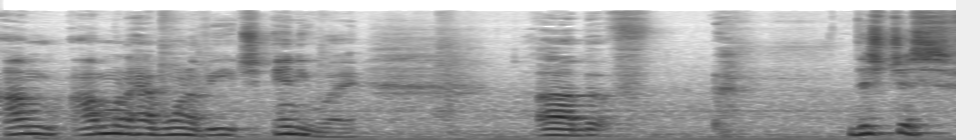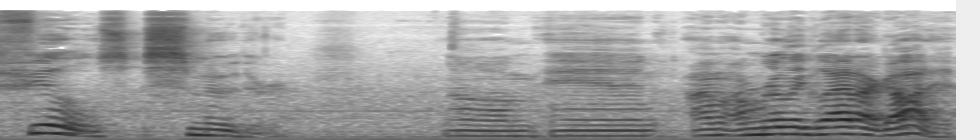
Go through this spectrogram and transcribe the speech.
I'm I'm gonna have one of each anyway. Uh, but this just feels smoother. Um, and I'm, I'm really glad I got it.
